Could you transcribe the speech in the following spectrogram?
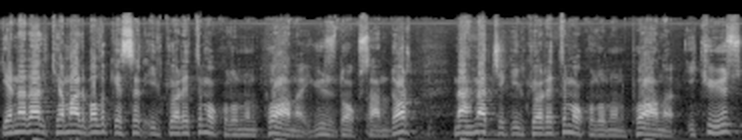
General Kemal Balıkesir İlköğretim Okulu'nun puanı 194, Mehmetçik İlköğretim Okulu'nun puanı 200,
